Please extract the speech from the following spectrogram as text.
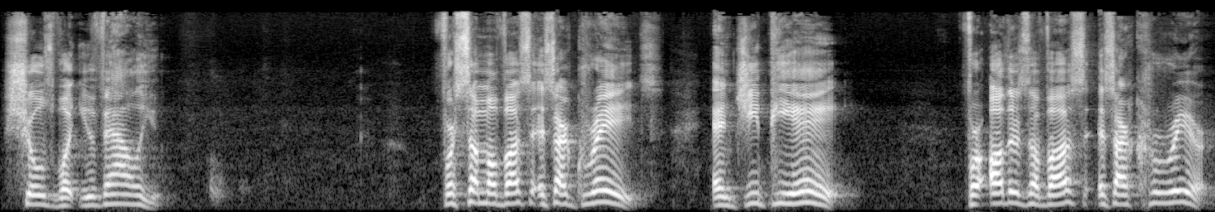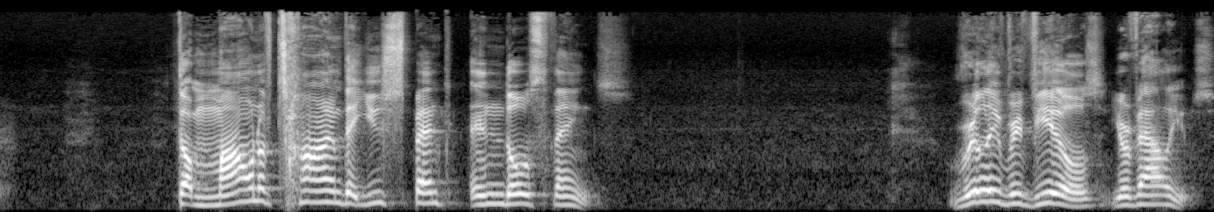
shows what you value. For some of us, it's our grades and GPA. For others of us, it's our career. The amount of time that you spent in those things really reveals your values.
